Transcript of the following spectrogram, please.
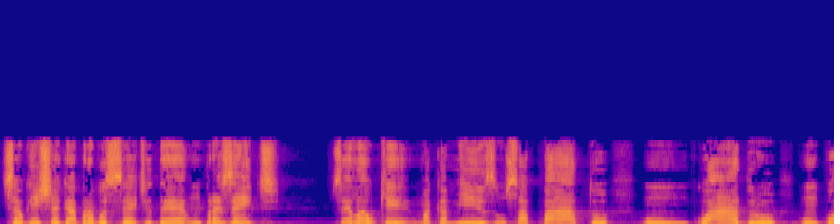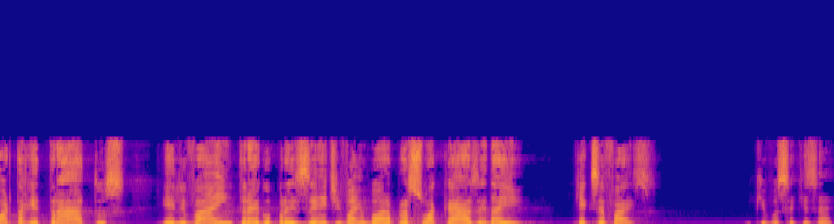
Se alguém chegar para você e te der um presente, sei lá o que, uma camisa, um sapato, um quadro, um porta-retratos, ele vai, entrega o presente, vai embora para sua casa, e daí? O que é que você faz? O que você quiser.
